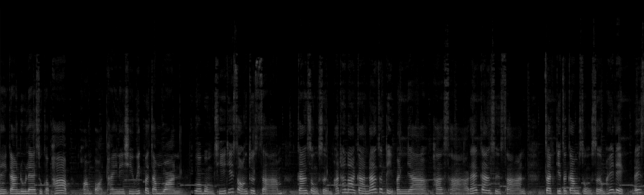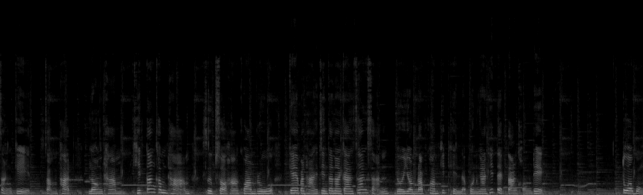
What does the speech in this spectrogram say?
ในการดูแลสุขภาพ ความปลอดภัยในชีวิตประจำวัน ตัวบ่งชี้ที่ 2.3 การส่งเสริมพัฒนาการด้านสติปัญญา ภาษาและการสื่อสาร จัดกิจกรรมส่งเสริมให้เด็กได้สังเกต สัมผัส ลองทำคิดตั้งคำถาม สืบเสาะหาความรู้ แก้ปัญหาจินตนาการสร้างสรรค์ โดยยอมรับความคิดเห็นและผลงานที่แตกต่างของเด็ก ตัวบ่ง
